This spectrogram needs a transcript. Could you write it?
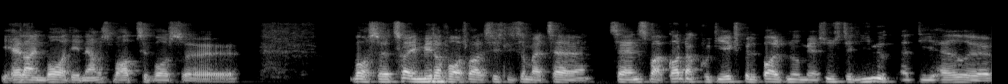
i halvlejen, hvor det nærmest var op til vores, øh, vores øh, tre midterforsvar til sidst, ligesom at tage, tage ansvar. Godt nok kunne de ikke spille bolden ud, men jeg synes, det lignede, at de havde øh,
